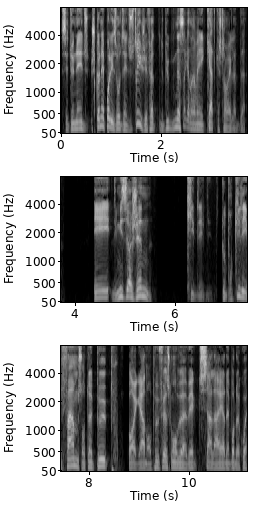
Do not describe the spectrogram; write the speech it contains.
C'est une indu- Je connais pas les autres industries. J'ai fait depuis 1984 que je travaille là-dedans. Et des misogynes qui, pour qui les femmes sont un peu. Oh, regarde, on peut faire ce qu'on veut avec, du salaire, n'importe quoi.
